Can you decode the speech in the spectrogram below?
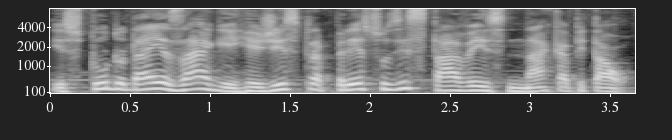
Estudo da ESAG registra preços estáveis na capital.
